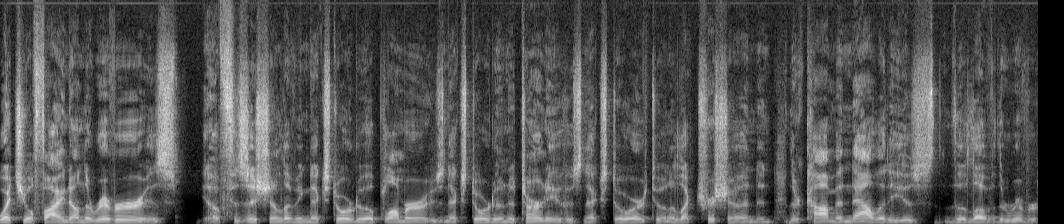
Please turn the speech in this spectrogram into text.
what you'll find on the river is a physician living next door to a plumber, who's next door to an attorney, who's next door to an electrician. And their commonality is the love of the river.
